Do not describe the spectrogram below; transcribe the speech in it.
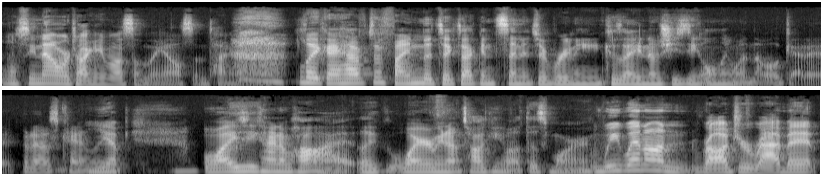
Well, see, now we're talking about something else entirely. like I have to find the TikTok and send it to Brittany because I know she's the only one that will get it. But I was kind of like, Yep. why is he kind of hot? Like, why are we not talking about this more? We went on Roger Rabbit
